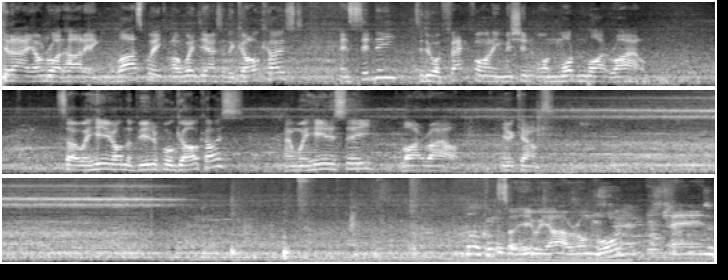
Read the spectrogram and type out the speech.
G'day, I'm Rod Harding. Last week I went down to the Gold Coast and Sydney to do a fact-finding mission on modern light rail. So we're here on the beautiful Gold Coast and we're here to see light rail. Here it comes. So here we are, we're on board and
